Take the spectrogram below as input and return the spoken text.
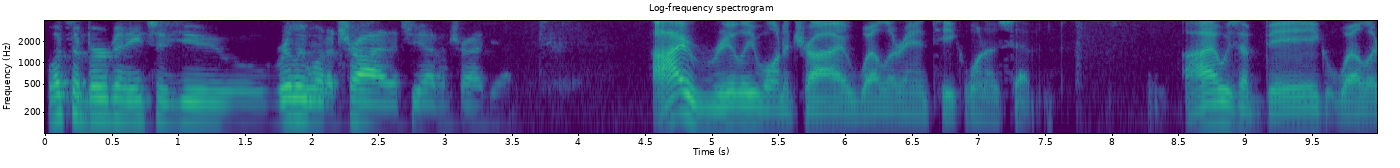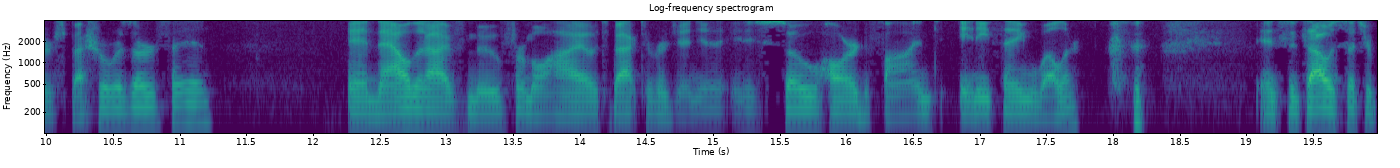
what's a bourbon each of you really want to try that you haven't tried yet? I really want to try Weller Antique 107. I was a big Weller Special Reserve fan. And now that I've moved from Ohio to back to Virginia, it is so hard to find anything Weller. and since I was such a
